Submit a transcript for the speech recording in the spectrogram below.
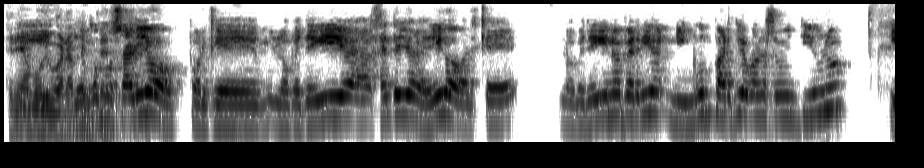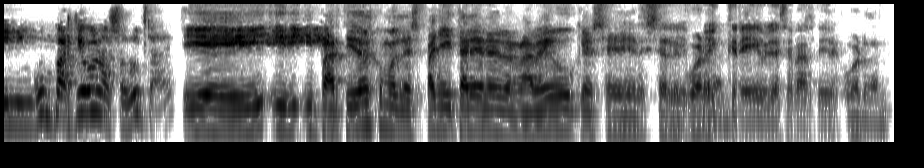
Tenía Y muy buena pinta. ¿Cómo salió? Porque Lopetegui, a la gente yo le digo, es que Lopetegui no perdió ningún partido con la sub-21 y ningún partido con la absoluta. ¿eh? Y, y- y partidos como el de España e Italia en el Bernabéu que se, se Sí, fue recuerdan. increíble ese Se partido. recuerdan.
